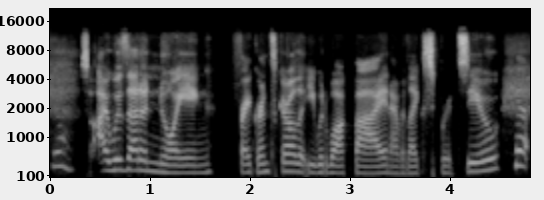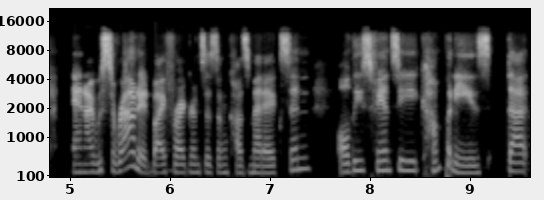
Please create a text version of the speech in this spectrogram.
Yeah. So I was that annoying fragrance girl that you would walk by and I would like spritz you. Yeah. And I was surrounded by fragrances and cosmetics and all these fancy companies that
